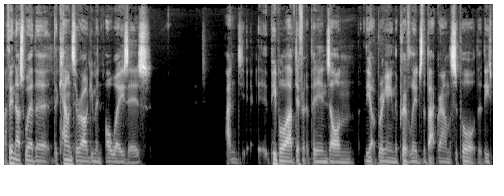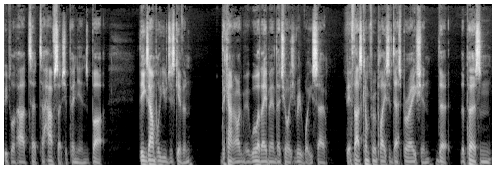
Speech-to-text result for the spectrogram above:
I think that's where the the counter argument always is, and people have different opinions on the upbringing, the privilege, the background, the support that these people have had to to have such opinions. But the example you've just given, the counter argument, well, they made their choice. You reap what you sow. But if that's come from a place of desperation, that the person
